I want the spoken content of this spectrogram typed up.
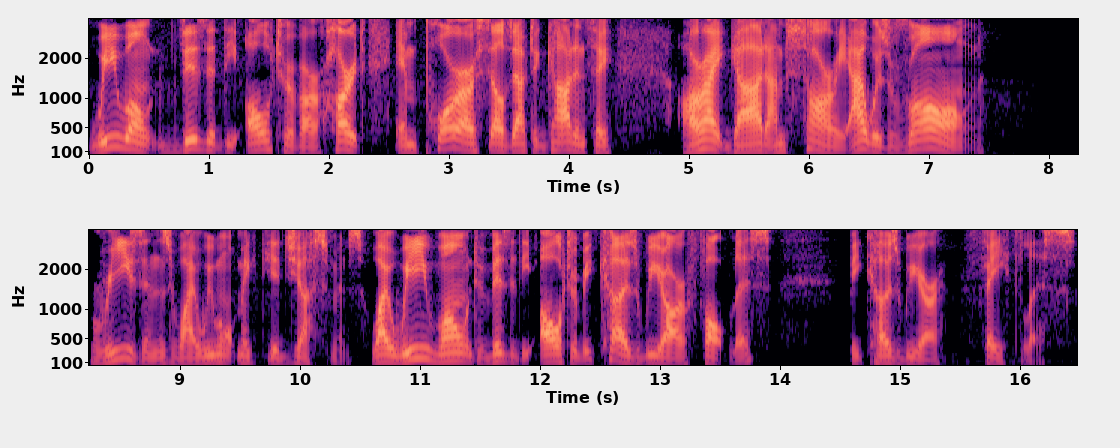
We won't visit the altar of our heart and pour ourselves out to God and say, All right, God, I'm sorry. I was wrong reasons why we won't make the adjustments, why we won't visit the altar because we are faultless, because we are faithless.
